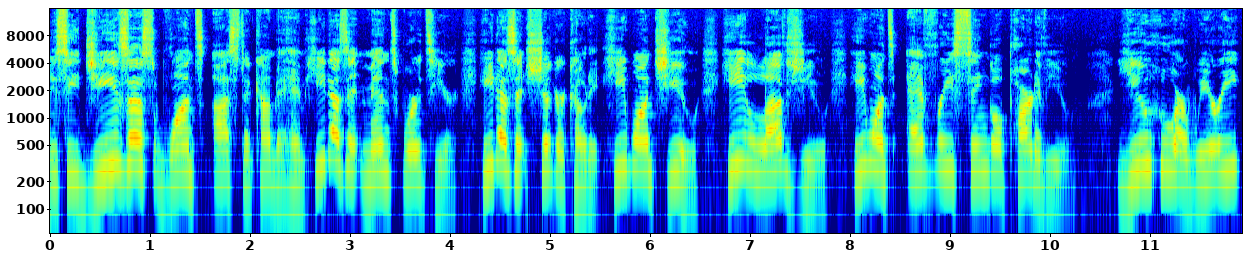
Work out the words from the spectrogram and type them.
You see, Jesus wants us to come to him. He doesn't mince words here. He doesn't sugarcoat it. He wants you. He loves you. He wants every single part of you. You who are weary,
